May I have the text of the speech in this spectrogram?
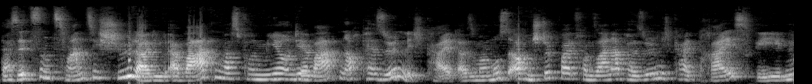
da sitzen 20 Schüler, die erwarten was von mir und die erwarten auch Persönlichkeit. Also man muss auch ein Stück weit von seiner Persönlichkeit preisgeben,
